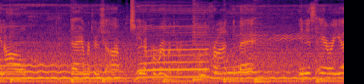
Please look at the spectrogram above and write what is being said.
in all diameters uh, in a perimeter from the front, the back, in this area,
